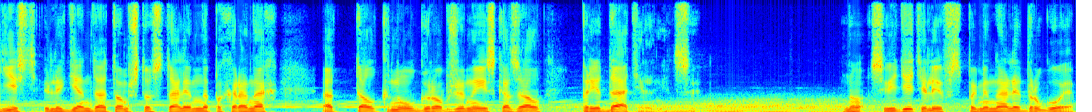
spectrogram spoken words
Есть легенда о том, что Сталин на похоронах оттолкнул гроб жены и сказал «предательница». Но свидетели вспоминали другое.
